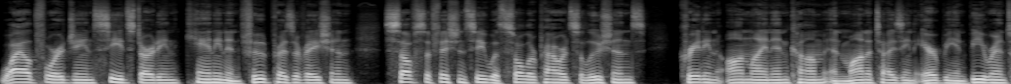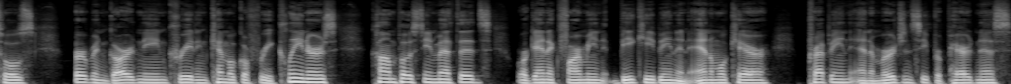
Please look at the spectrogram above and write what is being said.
wild foraging, seed starting, canning and food preservation, self sufficiency with solar powered solutions, creating online income and monetizing Airbnb rentals urban gardening, creating chemical free cleaners, composting methods, organic farming, beekeeping, and animal care, prepping and emergency preparedness,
